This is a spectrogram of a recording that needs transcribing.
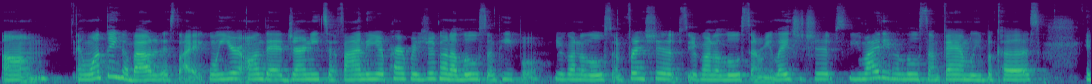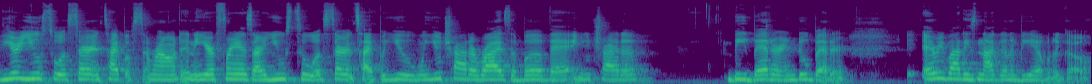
Um, and one thing about it is like when you're on that journey to finding your purpose, you're gonna lose some people. You're gonna lose some friendships. You're gonna lose some relationships. You might even lose some family because if you're used to a certain type of surrounding and your friends are used to a certain type of you, when you try to rise above that and you try to be better and do better, everybody's not to be able to go.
